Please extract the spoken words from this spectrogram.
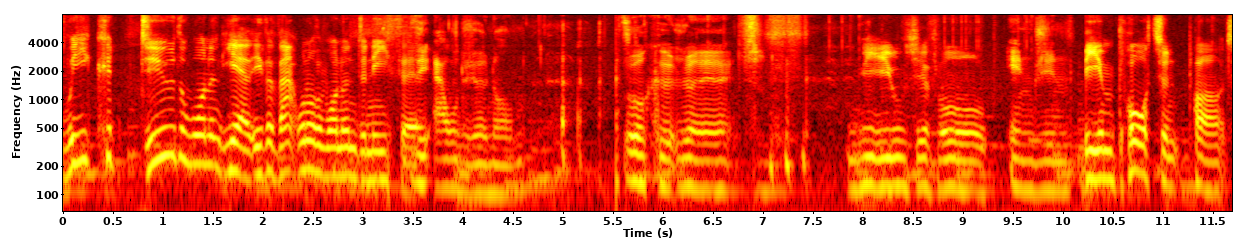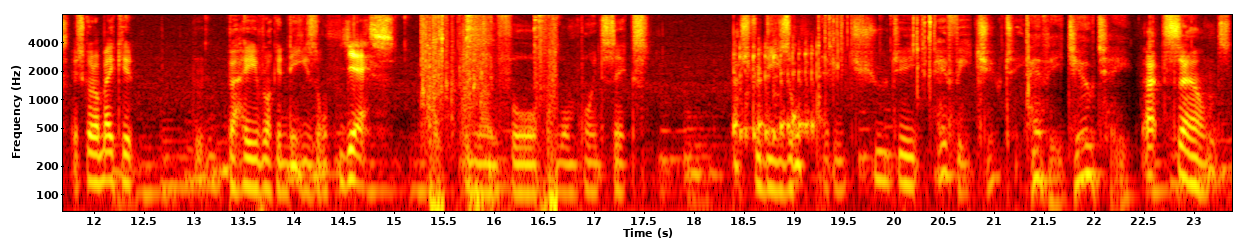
we could do the one, and yeah, either that one or the one underneath it. The Algernon. Look at that Beautiful. engine. The important part. It's got to make it behave like a diesel. Yes. Inline four, 1.6. Extra diesel. Heavy duty. Heavy duty. Heavy duty. That sounds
